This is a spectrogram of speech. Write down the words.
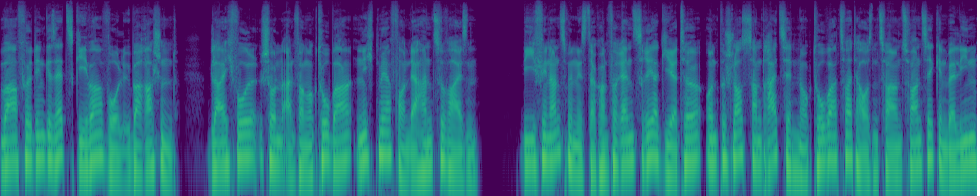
war für den Gesetzgeber wohl überraschend, gleichwohl schon Anfang Oktober nicht mehr von der Hand zu weisen. Die Finanzministerkonferenz reagierte und beschloss am 13. Oktober 2022 in Berlin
